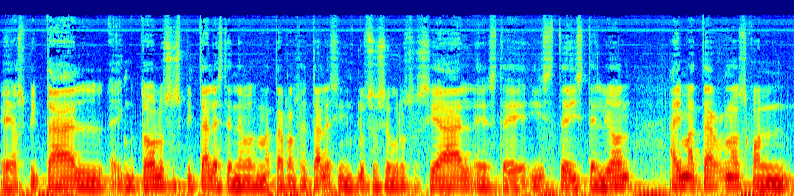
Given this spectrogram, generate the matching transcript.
eh, hospital, en todos los hospitales tenemos maternos fetales, incluso Seguro Social, este, ISTE, ISTELEON. Hay maternos con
